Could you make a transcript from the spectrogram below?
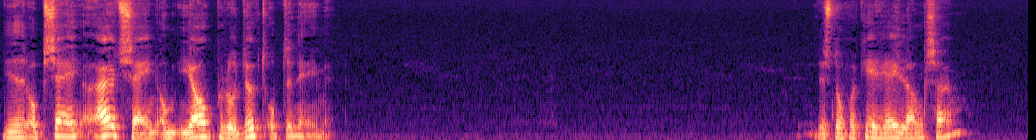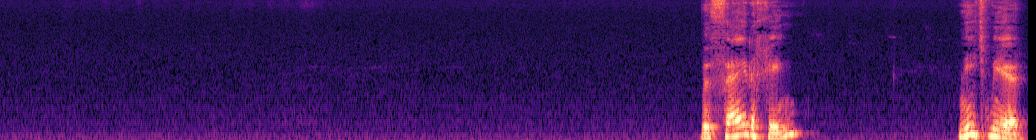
die erop zijn, uit zijn om jouw product op te nemen. Dus nog een keer heel langzaam. Beveiliging, niet meer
